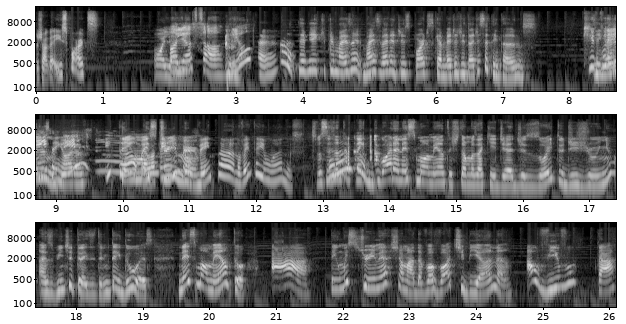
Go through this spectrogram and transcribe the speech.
joga esportes. Olha. Olha só, viu? É. Ah, teve a equipe mais, mais velha de esportes, que a média de idade é 70 anos. Que Senhores e senhoras. Então, Tem uma ela streamer. tem 90, 91 anos. Se vocês entrarem agora nesse momento, estamos aqui dia 18 de junho, às 23h32. Nesse momento, a tem uma streamer chamada Vovó Tibiana, ao vivo, tá?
